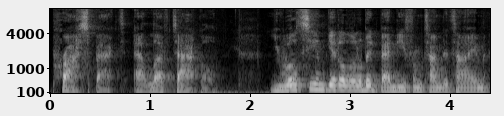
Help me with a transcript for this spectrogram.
prospect at left tackle. You will see him get a little bit bendy from time to time.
